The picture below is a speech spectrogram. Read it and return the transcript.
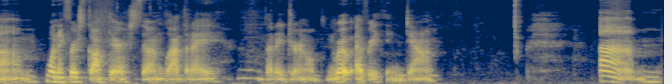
um, when i first got there so i'm glad that i that i journaled and wrote everything down um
